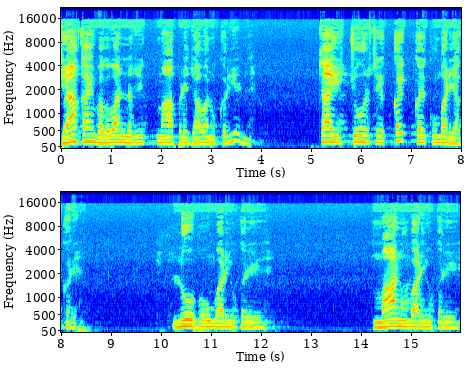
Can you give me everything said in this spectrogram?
જ્યાં કાંઈ ભગવાન નજીકમાં આપણે જવાનું કરીએ ને, ત્યાં ચોર છે કંઈક કંઈક ઉંબાડિયા કરે. લોભ ઉંબાડિયું કરે, માન ઉંબાડિયું કરે,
